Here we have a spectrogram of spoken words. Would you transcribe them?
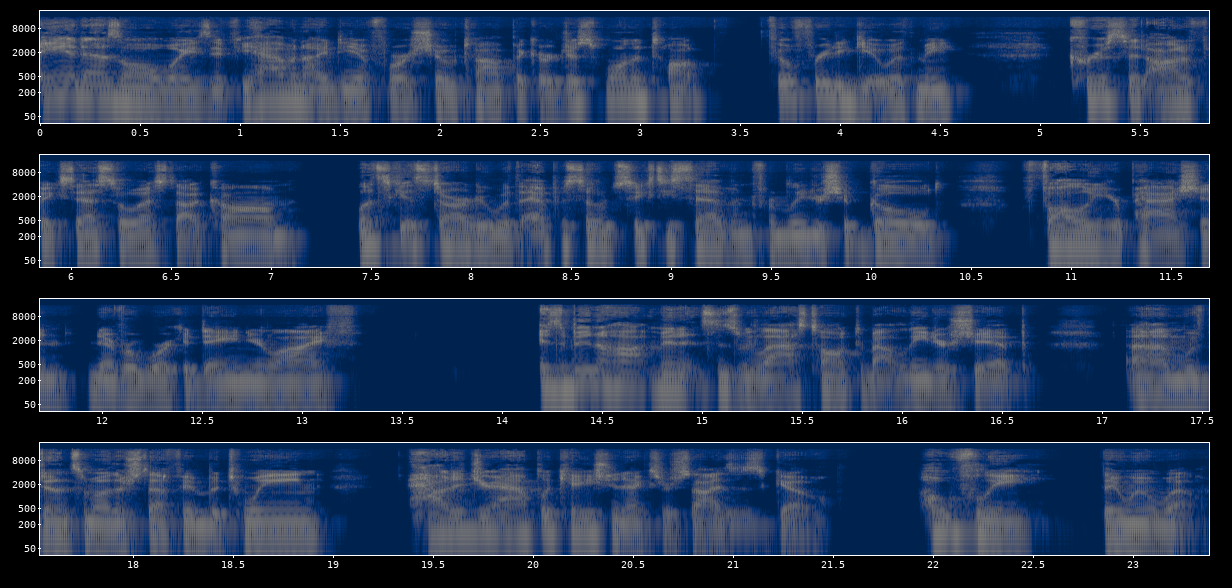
And as always, if you have an idea for a show topic or just want to talk, feel free to get with me, Chris at AutoFixSOS.com. Let's get started with episode 67 from Leadership Gold. Follow your passion, never work a day in your life. It's been a hot minute since we last talked about leadership. Um, we've done some other stuff in between. How did your application exercises go? Hopefully, they went well.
